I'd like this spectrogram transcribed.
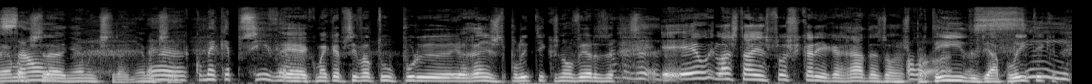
é muito estranho, é muito estranho, é muito Uh, estranho. como é que é possível? É, como é que é possível tu, por eh, arranjos de políticos, não veres. mas, eh, É, é- lá está, é as pessoas ficarem agarradas aos Oh, partidos e à sim, política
